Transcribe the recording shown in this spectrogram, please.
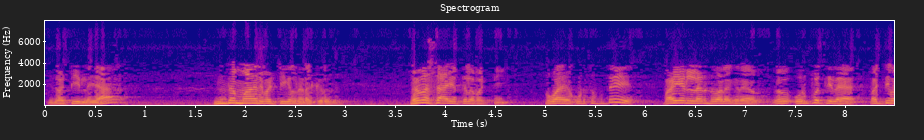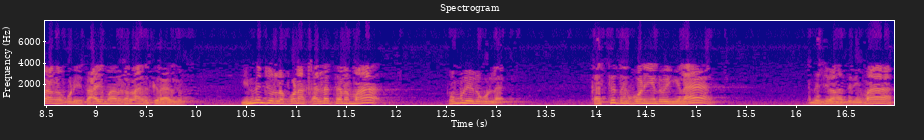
இது வட்டி இல்லையா? இந்த மாதிரி வட்டிகள் நடக்கிறது. விவசாயத்தில் வட்டி. ரூபாயை கொடுத்துட்டு வயல்ல இருந்து வளர்கிற உற்பத்தியில வட்டி வாங்கக்கூடிய தாய்மார்கள்லாம் இருக்கிறார்கள். இன்னும் சொல்ல போனா கள்ளத்தனமா? பொம்பளைகளுக்குள்ள. கஷ்டத்துக்கு போனீங்கன்னு வைங்களேன் என்ன செய்வாங்க தெரியுமா?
